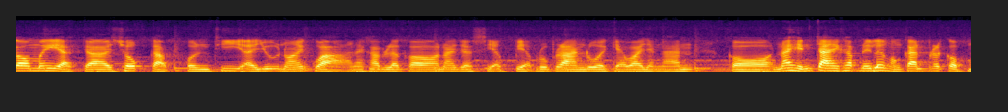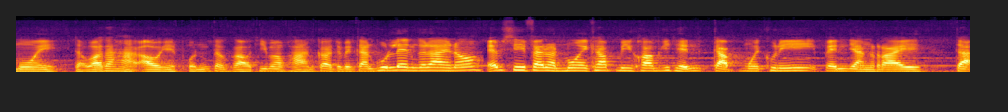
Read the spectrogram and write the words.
ก็ไม่อยากจะชกกับคนที่อายุน้อยกว่านะครับ แล้วก็น่าจะเสียเปรียบรูปร่างด้วย แกว่าอย่างนั้น ก็น่าเห็นใจครับในเรื่องของการประกบมวย แต่ว่าถ้าหากเอาเหตุผลเก่าๆที่มาผ่านก็อาจจะเป็นการพูดเล่นก็ได้เนาะ FC แฟนบัดมวยครับ มีความคิดเห็นกับมวยคู่นี้เป็นอย่างไร จะ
